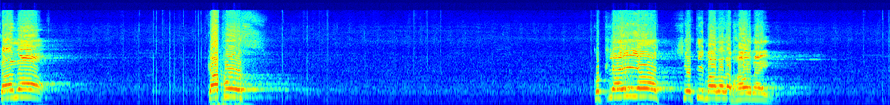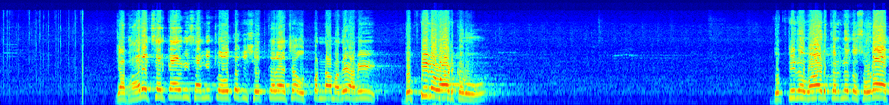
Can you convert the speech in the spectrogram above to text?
कांदा कापूस. कुठल्याही या शेतीमालाला भाव नाही. ज्या भारत सरकारने सांगितलं होतं की शेतकऱ्याच्या उत्पन्नामध्ये आम्ही दुपटीनं वाढ करू. दुपटीनं वाढ करणं तर सोडाच.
